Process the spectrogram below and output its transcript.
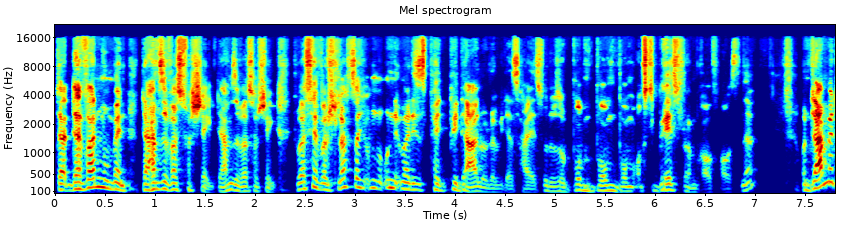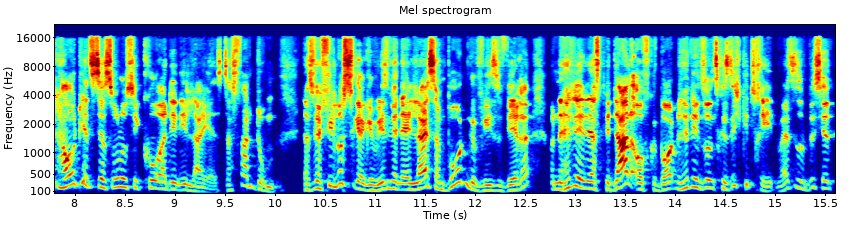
da, da war ein Moment, da haben sie was verschenkt, da haben sie was verschenkt. Du hast ja beim Schlagzeug unten unten immer dieses Pe- Pedal oder wie das heißt, wo du so bum, bum, bum auf die Bassdrum raufhaust, ne? Und damit haut jetzt der Solo Sikoa den Elias. Das war dumm. Das wäre viel lustiger gewesen, wenn der Elias am Boden gewesen wäre und dann hätte er das Pedal aufgebaut und hätte ihn so ins Gesicht getreten. Weißt du, so ein bisschen,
